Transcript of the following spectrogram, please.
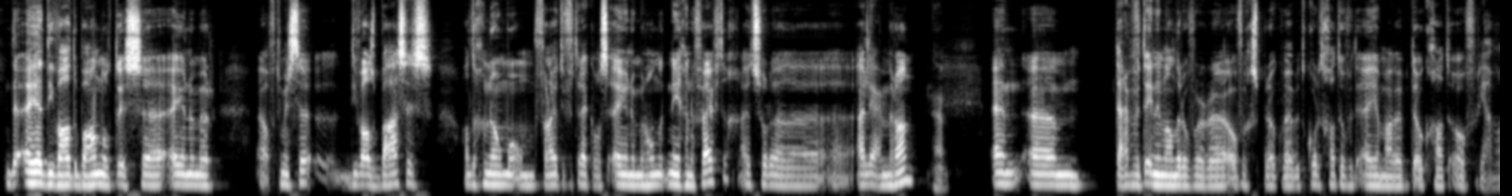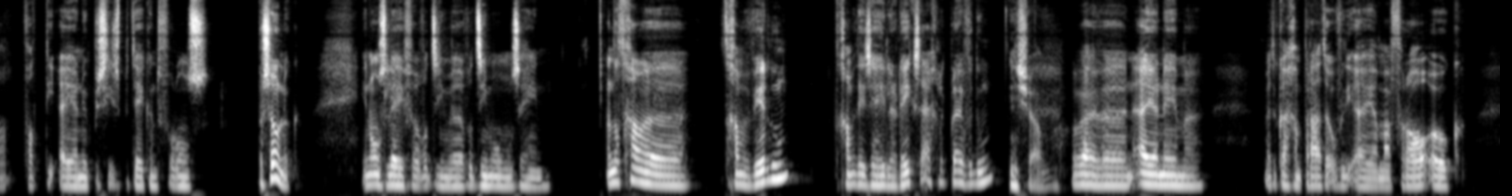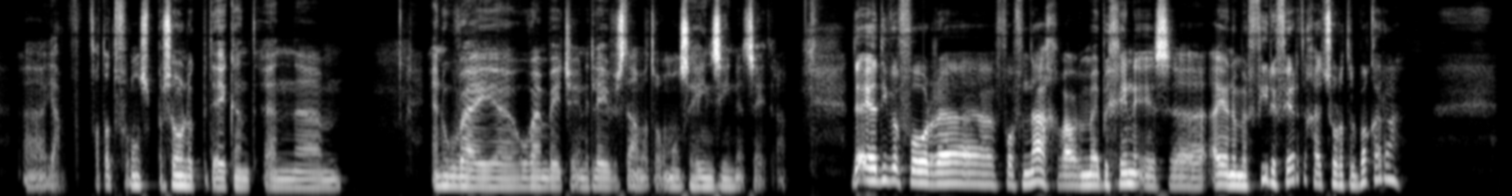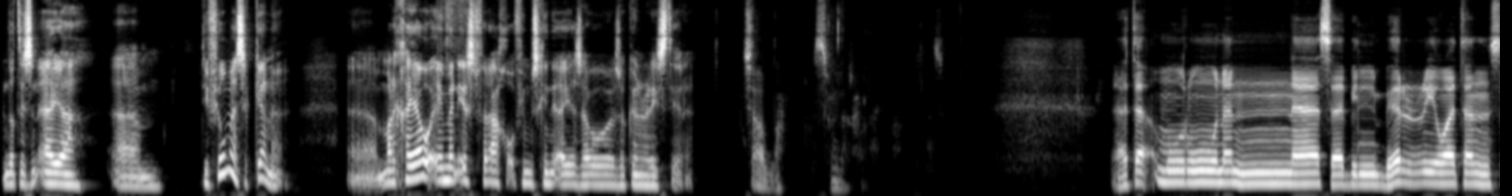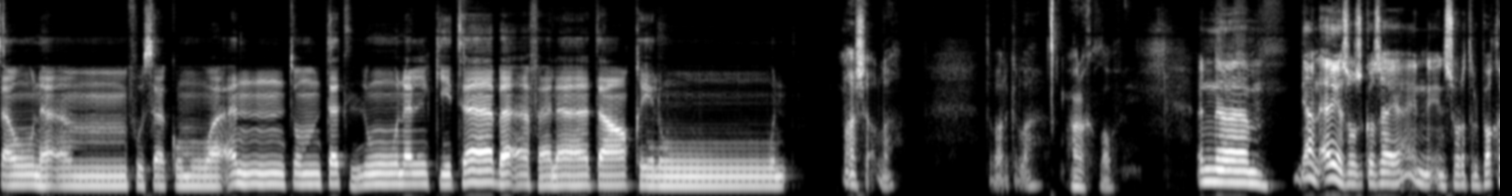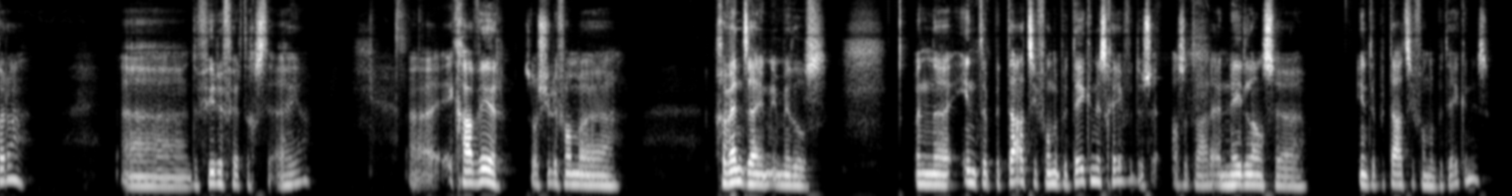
De ayah die we hadden behandeld is eh ayah nummer, eh, of tenminste, die we als basis hadden genomen om vanuit te vertrekken, was ayah nummer 159 uit Surah Ali Imran. Ja. En ehm, daar hebben we het een en ander over, over gesproken. We hebben het kort gehad over de ayah, maar we hebben het ook gehad over ja, wat, wat die ayah nu precies betekent voor ons persoonlijk. In ons leven, wat zien we, wat zien we om ons heen. En dat gaan we, dat gaan we weer doen. Dat gaan we deze hele reeks eigenlijk blijven doen. Inshallah. Waarbij we een eier nemen, met elkaar gaan praten over die eier, maar vooral ook eh, ja, wat dat voor ons persoonlijk betekent en, ehm, en hoe, wij, eh, hoe wij een beetje in het leven staan, wat we om ons heen zien, et cetera. De eier die we voor, eh, voor vandaag, waar we mee beginnen, is eier nummer 44 uit Surat al-Baqarah. En dat is een eier ehm, die veel mensen kennen. Maar ik ga jou, Eamon, eerst vragen of je misschien de eier zou, zou kunnen reciteren. Inshallah. بسم الله الرحمن الرحيم. أتأمرون الناس بالبر وتنسون أنفسكم وأنتم تتلون الكتاب أفلا تعقلون؟ ما شاء الله. تبارك الله. بارك الله فيك. إن يعني آية زوز قزايا إن إن سورة البقرة آه، دفير فيرتخست آية. آه، إكافير زوز شلي فما آه، gewend zijn inmiddels, een eh, interpretatie van de betekenis geven. Dus als het ware een Nederlandse interpretatie van de betekenis.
